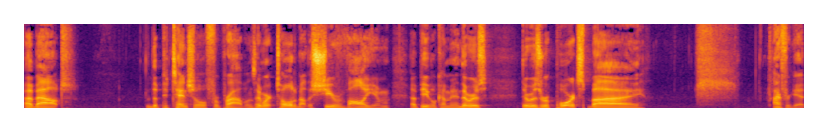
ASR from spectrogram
about the potential for problems. They weren't told about the sheer volume of people coming in. There was there was reports by I forget,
